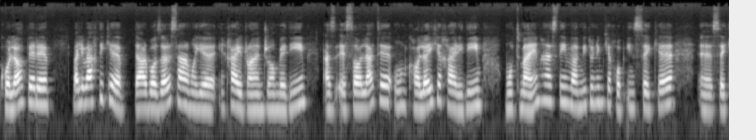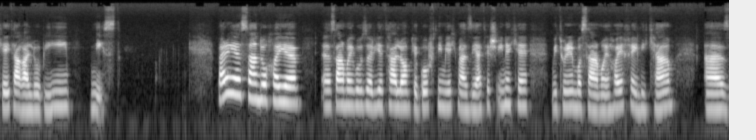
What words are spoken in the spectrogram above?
کلاه بره. ولی وقتی که در بازار سرمایه این خرید رو انجام بدیم از اصالت اون کالایی که خریدیم مطمئن هستیم و می‌دونیم که خب این سکه سکه تقلبی نیست. برای صندوق های سرمایه گذاری طلام که گفتیم یک مزیتش اینه که می‌تونین با سرمایه های خیلی کم از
